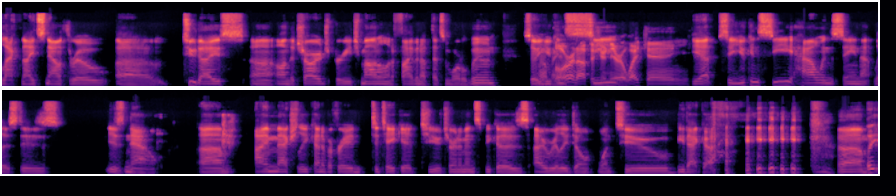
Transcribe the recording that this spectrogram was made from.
Black Knights now throw uh, two dice uh, on the charge per each model, and a five and up that's a mortal wound. So Oh, you man. can Or enough see, if you're near a Wight King. Yep. So you can see how insane that list is is now. Um, I'm actually kind of afraid to take it to tournaments because I really don't want to be that guy. um, But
